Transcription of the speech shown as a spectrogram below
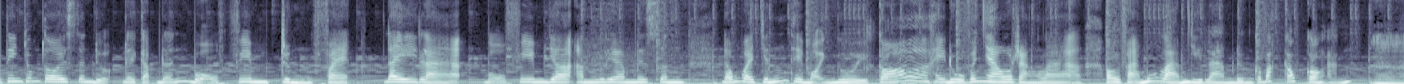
tiên chúng tôi xin được đề cập đến bộ phim Trừng phạt đây là bộ phim do anh Liam Neeson đóng vai chính. Thì mọi người có hay đùa với nhau rằng là tội phạm muốn làm gì làm đừng có bắt cóc con ảnh. À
